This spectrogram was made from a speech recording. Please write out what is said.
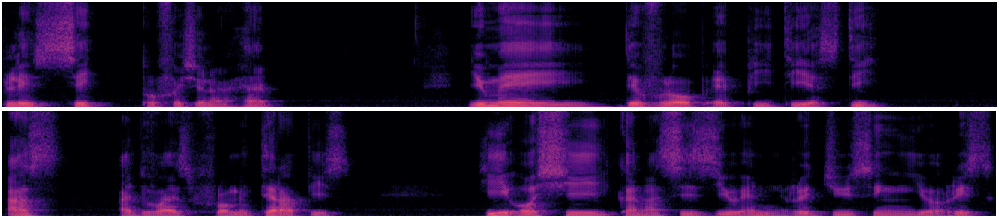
please seek professional help you may develop a PTSD. As advice from a therapist, he or she can assist you in reducing your risk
